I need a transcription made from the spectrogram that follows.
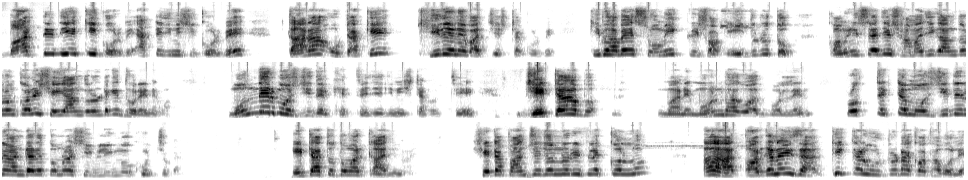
বাড়তে দিয়ে কি করবে? একটা জিনিসই করবে তারা ওটাকে ঘিরে নেবার চেষ্টা করবে। কীভাবে শ্রমিক, কৃষক, এই দুটো তো কমিউনিস্টরা যে সামাজিক আন্দোলন করে, সেই আন্দোলনটাকে ধরে নেওয়া। মন্দির মসজিদের ক্ষেত্রে যে জিনিসটা হচ্ছে, যেটা মানে মোহন ভাগবত বললেন, প্রত্যেকটা মসজিদের আন্ডারে তোমরা শিবলিঙ্গ খুঁজছো কেন? এটা তো তোমার কাজ নয়। সেটা পাঞ্চজন্য রিফ্লেক্ট করল, আর অর্গানাইজার ঠিক তার উল্টোটা কথা বলে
